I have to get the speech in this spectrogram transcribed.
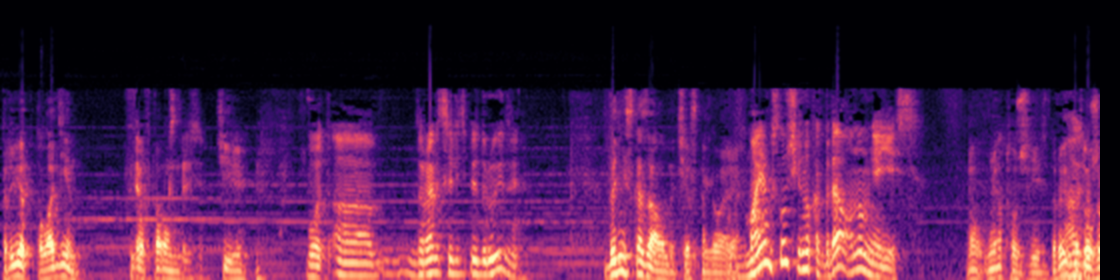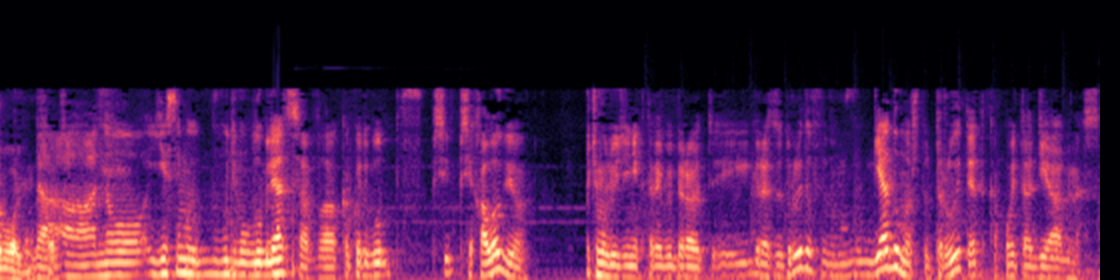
Привет, паладин. Да, во втором кстати. тире. Вот. А, нравятся ли тебе друиды? Да не сказал бы, честно говоря. В моем случае, ну, когда он у меня есть. Ну, у меня тоже есть друид, а, тоже воргин, Да, а, но если мы будем углубляться в какую-то глуб... в психологию, почему люди некоторые выбирают играть за друидов, я думаю, что друид это какой-то диагноз.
